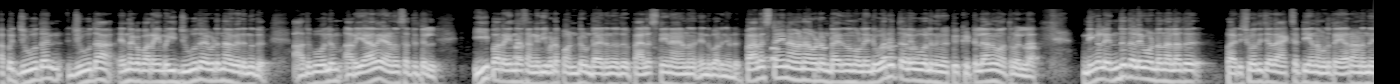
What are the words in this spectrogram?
അപ്പൊ ജൂതൻ ജൂത എന്നൊക്കെ പറയുമ്പോൾ ഈ ജൂത എവിടുന്നാണ് വരുന്നത്? അതുപോലും അറിയാതെയാണ് സത്യത്തിൽ ഈ പറയുന്ന സംഗതി ഇവിടെ പണ്ട് ഉണ്ടായിരുന്നത് പാലസ്തീൻ ആണ് എന്ന് പറഞ്ഞുകൊണ്ട്. പാലസ്തീൻ ആണ് അവിടെ ഉണ്ടായിരുന്നതെന്നുള്ള ഒരു തെളിവ് പോലും നിങ്ങൾക്ക് കിട്ടില്ല എന്ന് മാത്രമല്ല നിങ്ങൾ എന്ത് തെളിവുണ്ടെന്നാൽ അത് പരിശോധിച്ച് അത് ആക്സെപ്റ്റ് ചെയ്യാൻ നമ്മൾ തയ്യാറാണെന്ന്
